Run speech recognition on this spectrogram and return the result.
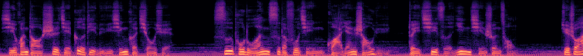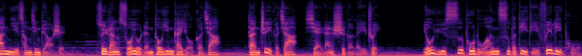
喜欢到世界各地旅行和求学。斯普鲁恩斯的父亲寡言少语，对妻子殷勤顺从。据说安妮曾经表示，虽然所有人都应该有个家，但这个家显然是个累赘。由于斯普鲁恩斯的弟弟菲利普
